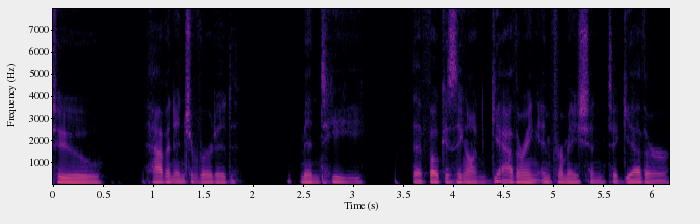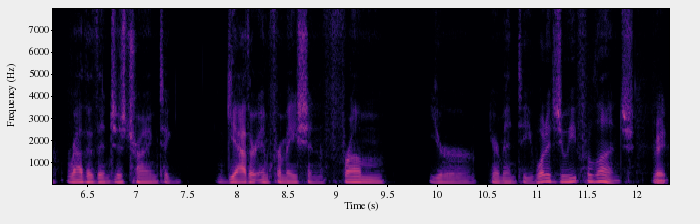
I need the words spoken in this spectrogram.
who have an introverted mentee that focusing on gathering information together rather than just trying to gather information from your your mentee. What did you eat for lunch? Right.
